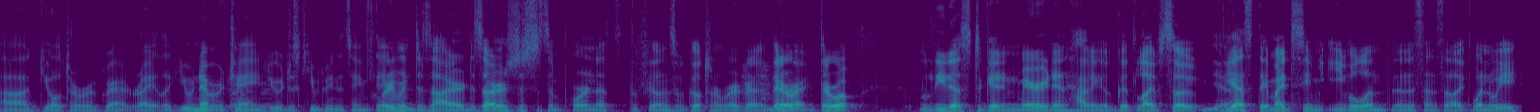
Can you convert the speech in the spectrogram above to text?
uh, guilt or regret, right? Like you would never change. You would just keep doing the same thing. Or even desire. Desire is just as important as the feelings of guilt and regret. They're right. they're what lead us to getting married and having a good life. So yeah. yes, they might seem evil in, in the sense that like when we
